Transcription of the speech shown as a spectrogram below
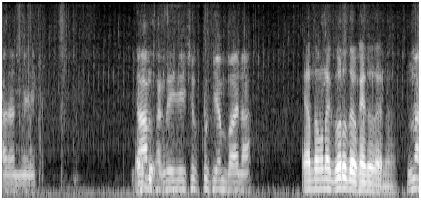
আর দাম থাকলে এইসব কফি আমি পাই না। এখন তো মনে হয় গরু দেও খাইতে যায় না। না।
